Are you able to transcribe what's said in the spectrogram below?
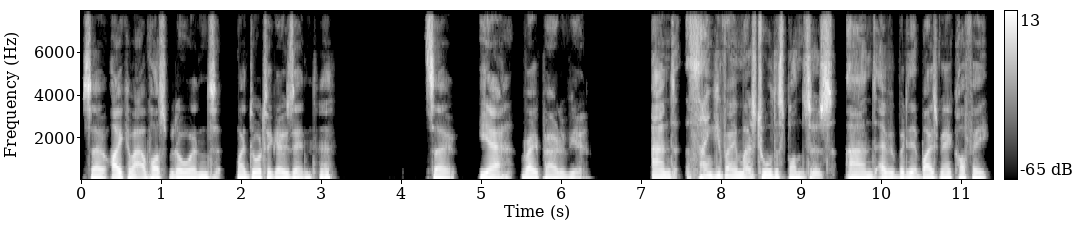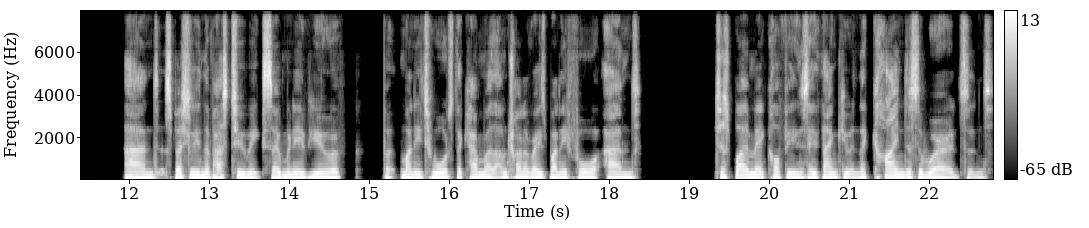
So I come out of hospital and my daughter goes in. so yeah, very proud of you. And thank you very much to all the sponsors and everybody that buys me a coffee. And especially in the past two weeks, so many of you have put money towards the camera that I'm trying to raise money for. And just buy me a coffee and say thank you in the kindest of words. And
